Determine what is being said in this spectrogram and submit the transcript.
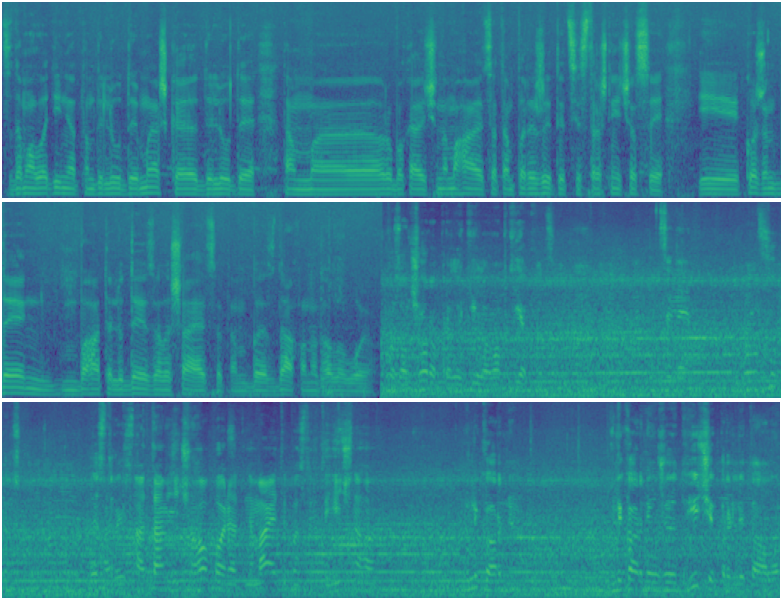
це домовладіння, там, де люди мешкають, де люди там, е, грубо кажучи, намагаються там пережити ці страшні часи. І кожен день багато людей залишається там без даху над головою. Позавчора прилетіло в аптеку. Це де? В Купінську. С-300. А там нічого поряд немає, типу стратегічного. В лікарню. В лікарню вже двічі прилітало.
